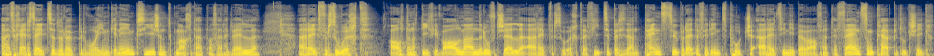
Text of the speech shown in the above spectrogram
einfach ersetzen durch jemanden, der ihm genehm war und gemacht hat, was er wollte. Er hat versucht, alternative Wahlmänner aufzustellen. Er hat versucht, den Vizepräsident Pence zu überreden, für ihn zu putschen. Er hat seine bewaffneten Fans zum Capitol geschickt.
